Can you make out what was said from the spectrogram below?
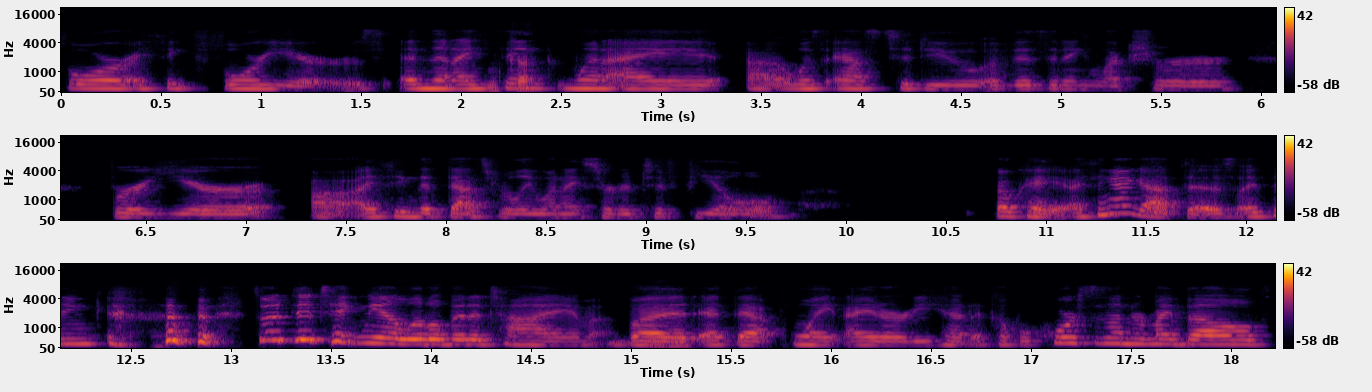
for I think four years, and then I think okay. when I uh, was asked to do a visiting lecturer for a year, uh, I think that that's really when I started to feel okay, I think I got this. I think so. It did take me a little bit of time, but mm-hmm. at that point, I had already had a couple courses under my belt.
